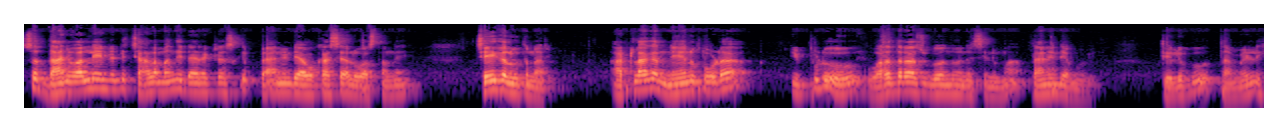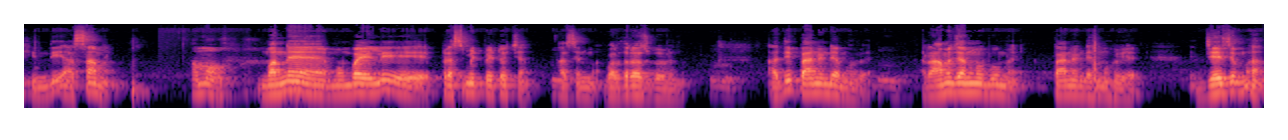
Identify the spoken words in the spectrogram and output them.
సో దానివల్ల ఏంటంటే చాలామంది డైరెక్టర్స్కి పాన్ ఇండియా అవకాశాలు వస్తున్నాయి. చేయగలుగుతున్నారు. అట్లాగా నేను కూడా ఇప్పుడు వరదరాజు గోందు అనే cinema pan India movie Telugu Tamil Hindi Assamese. అమ్మో. మొన్నే ముంబై వెళ్ళి ప్రెస్ మీట్ పెట్టి వచ్చాను ఆ సినిమా వరదరాజు గోవింద్. అది pan India movie. Ramajanmabhoomi pan India movie. Jejamma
